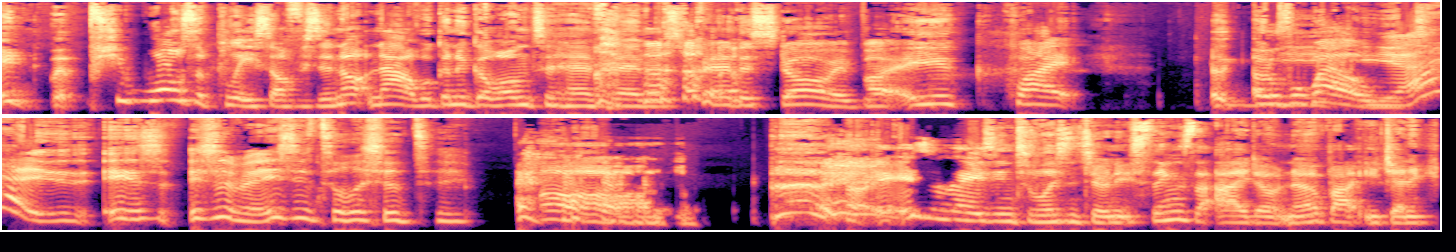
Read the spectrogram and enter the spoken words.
it, she was a police officer, not now. We're going to go on to her further, further story, but are you quite overwhelmed? Yeah, it's, it's amazing to listen to. Oh. it is amazing to listen to, and it's things that I don't know about you, Jenni.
